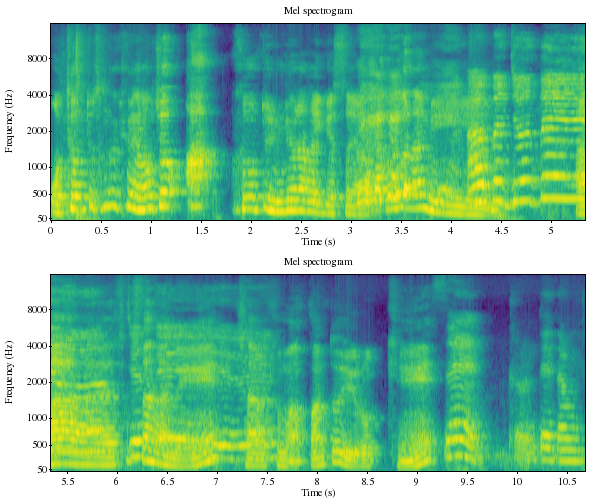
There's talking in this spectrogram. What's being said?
어떻게 하면 또 삼각형이 나오죠? 아 그럼 또 윤별아가 이겼어요 동그라미 아빠 주세요. 아 속상하네. 자 그럼 아빠는 또 이렇게 쌤 그런데 난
